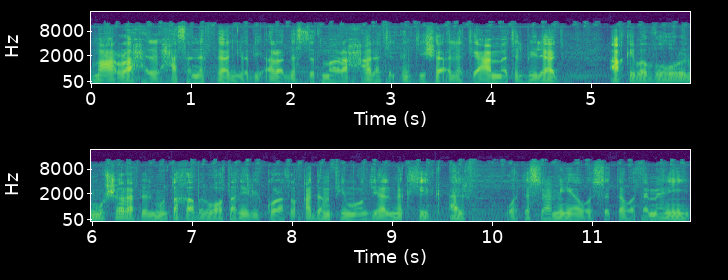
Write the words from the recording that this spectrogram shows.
مع الراحل الحسن الثاني الذي أراد استثمار حالة الانتشاء التي عمت البلاد عقب الظهور المشرف للمنتخب الوطني لكرة القدم في مونديال المكسيك 1986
